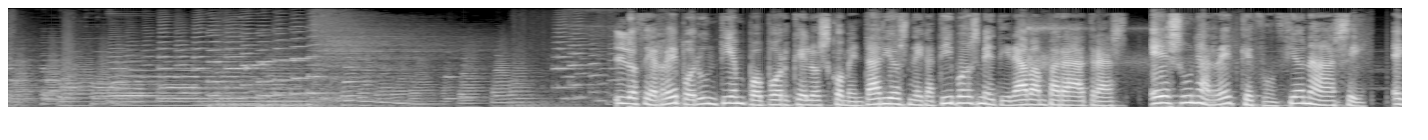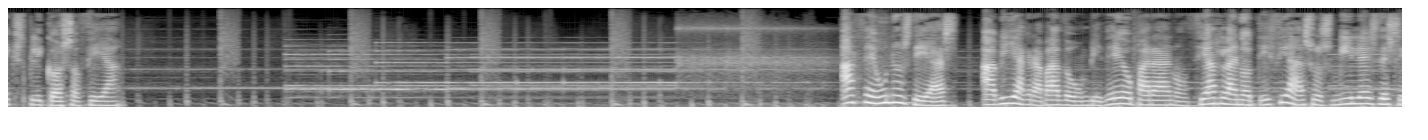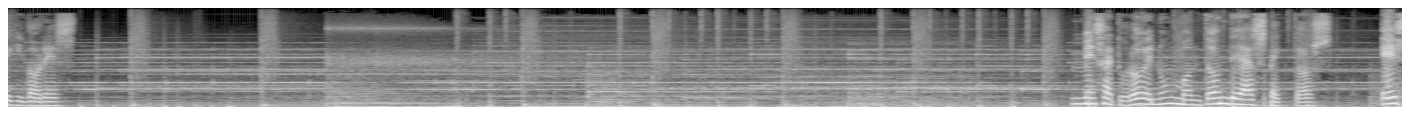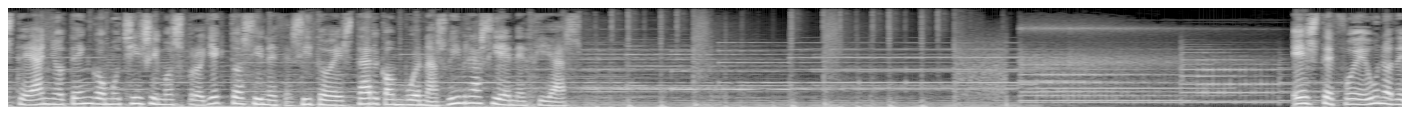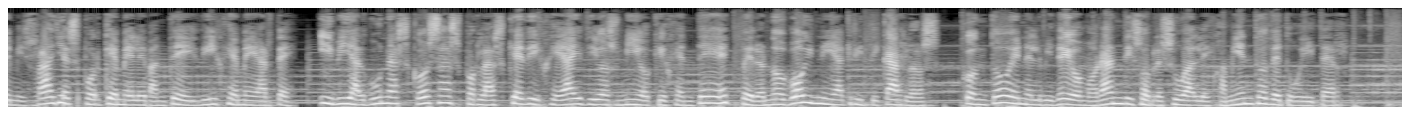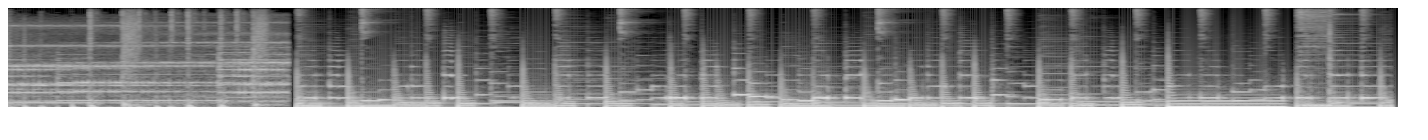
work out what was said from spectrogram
Lo cerré por un tiempo porque los comentarios negativos me tiraban para atrás, es una red que funciona así, explicó Sofía. Hace unos días, había grabado un video para anunciar la noticia a sus miles de seguidores. Me saturó en un montón de aspectos. Este año tengo muchísimos proyectos y necesito estar con buenas vibras y energías. Este fue uno de mis rayes porque me levanté y dije me harté, y vi algunas cosas por las que dije ay Dios mío que gente pero no voy ni a criticarlos, contó en el video Morandi sobre su alejamiento de Twitter.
